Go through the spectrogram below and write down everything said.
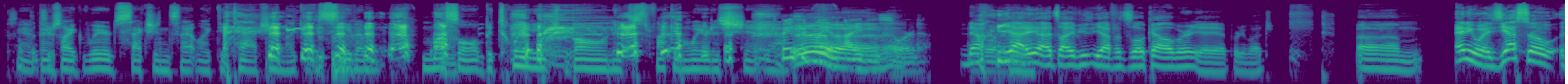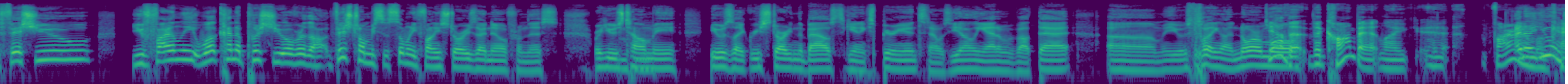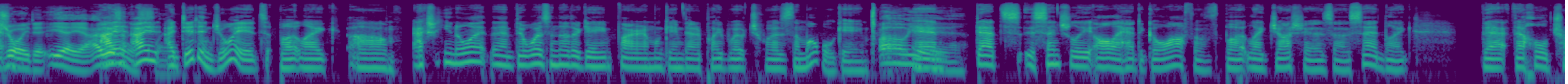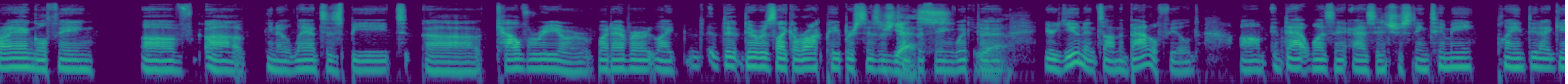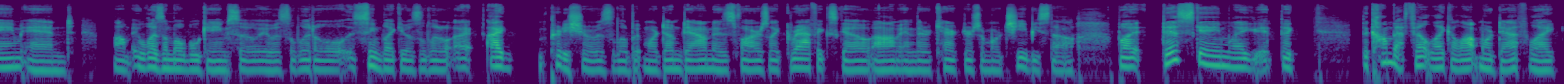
yeah, something to- there's like weird sections that like detach and like you can see the muscle between each bone it's fucking weird as shit It's yeah basically an Uh, Ivy sword. No, is what it yeah, yeah, it's Ivy. Yeah, if it's low caliber, yeah, yeah, pretty much. Um. Anyways, yeah. So, Fish, you you finally what kind of pushed you over the? Fish told me so, so many funny stories I know from this, where he was telling Mhm. me he was like restarting the battles to gain experience, and I was yelling at him about that. Um, he was playing on normal. yeah the, the combat like uh, fire I know you ca- enjoyed it. Yeah, yeah. I I, I. I did enjoy it, but like, um, actually, you know what? There was another game, Fire Emblem game that I played, which was the mobile game. oh yeah, and yeah. That's essentially all I had to go off of. But like Josh has uh, said, like that that whole triangle thing of uh, you know, Lance's beat uh, cavalry or whatever. Like th- th- there was like a rock paper scissors type of thing with the yeah. your units on the battlefield. Um, and that wasn't as interesting to me playing through that game. And um, it was a mobile game, so it was a little. It seemed like it was a little. I, I'm pretty sure it was a little bit more dumbed down as far as like graphics go. Um, and their characters are more chibi style. But this game, like it, the the combat felt like a lot more depth. Like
